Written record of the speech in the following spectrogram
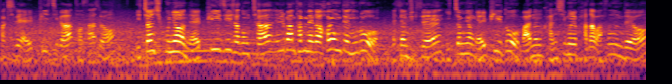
확실히 LPG가 더 싸죠. 2019년 LPG 자동차 일반 판매가 허용된 후로 SM6의 2.0 LP도 많은 관심을 받아왔었는데요.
